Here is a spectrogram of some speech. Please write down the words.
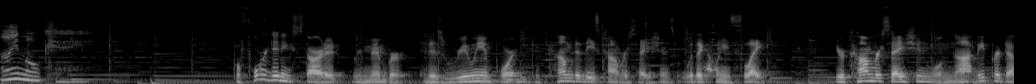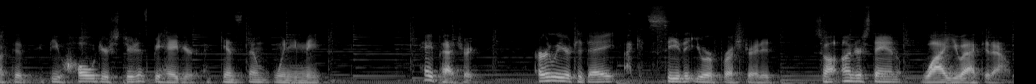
I'm okay. Before getting started, remember, it is really important to come to these conversations with a clean slate. Your conversation will not be productive if you hold your students' behavior against them when you meet. Hey Patrick, earlier today I could see that you were frustrated, so I understand why you acted out.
